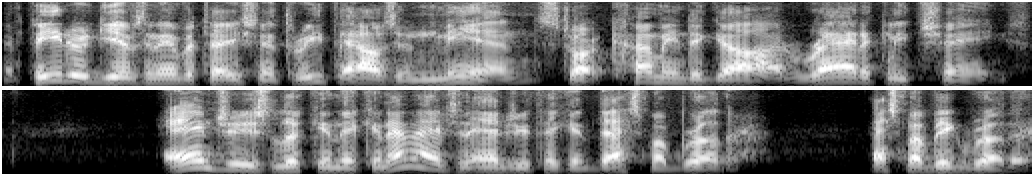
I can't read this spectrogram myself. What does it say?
and Peter gives an invitation, and 3,000 men start coming to God, radically changed. Andrew's looking there. Can I imagine Andrew thinking, That's my brother? That's my big brother.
